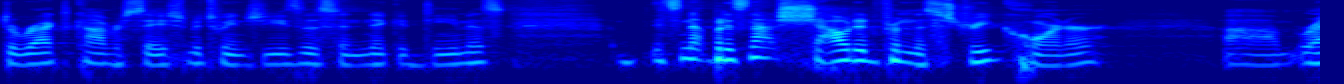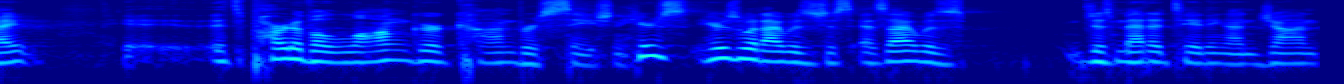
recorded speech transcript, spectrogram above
direct conversation between Jesus and Nicodemus. It's not, but it's not shouted from the street corner, um, right? It's part of a longer conversation. Here's, here's what I was just, as I was just meditating on John,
